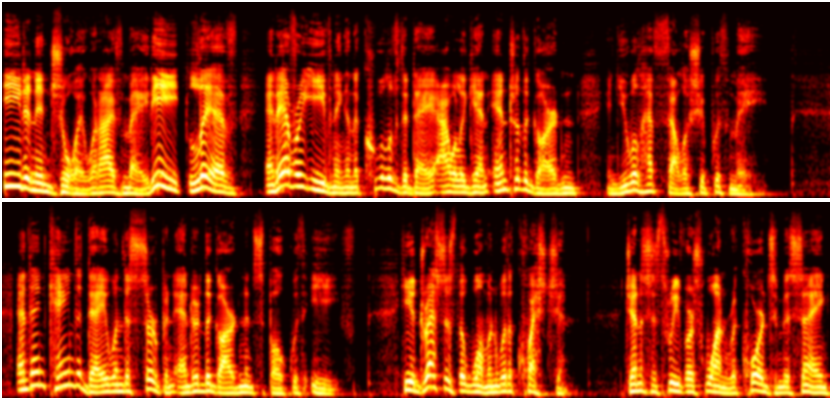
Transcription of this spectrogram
Eat and enjoy what I've made. Eat, live, and every evening in the cool of the day I will again enter the garden, and you will have fellowship with me. And then came the day when the serpent entered the garden and spoke with Eve. He addresses the woman with a question. Genesis 3, verse 1 records him as saying,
